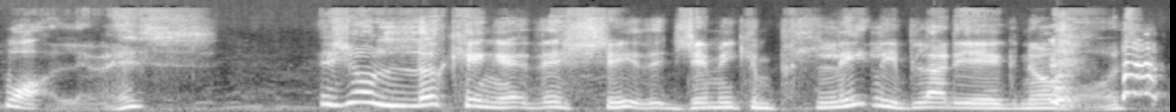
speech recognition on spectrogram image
what, Lewis? As you're looking at this sheet that Jimmy completely bloody ignored,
